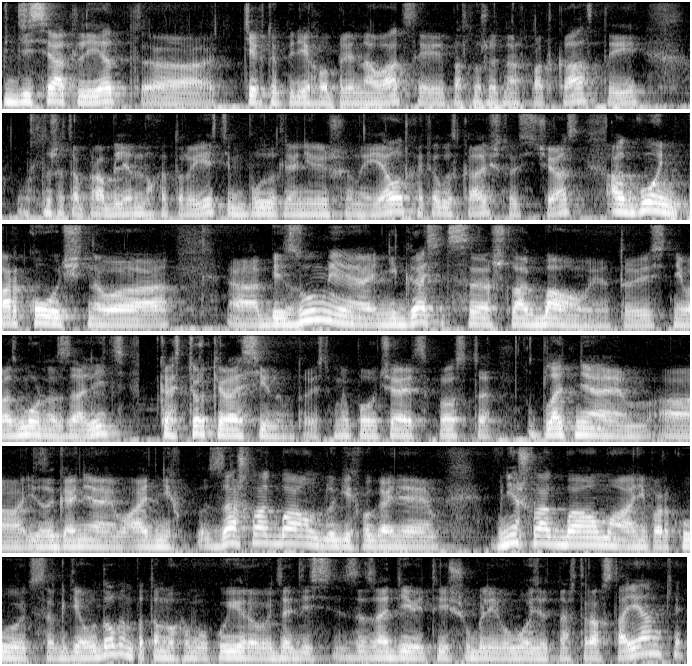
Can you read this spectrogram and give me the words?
50 лет э, те, кто переехал при инновации, послушают наш подкаст и услышат о проблемах, которые есть, и будут ли они решены. Я вот хотел бы сказать, что сейчас огонь парковочного э, безумия не гасится шлагбаумами, то есть невозможно залить костер керосином. То есть мы, получается, просто уплотняем и загоняем одних за шлагбаум, других выгоняем вне шлагбаума, они паркуются где удобно, потом их эвакуировать за, 10, за 9 тысяч рублей увозят на штрафстоянке.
